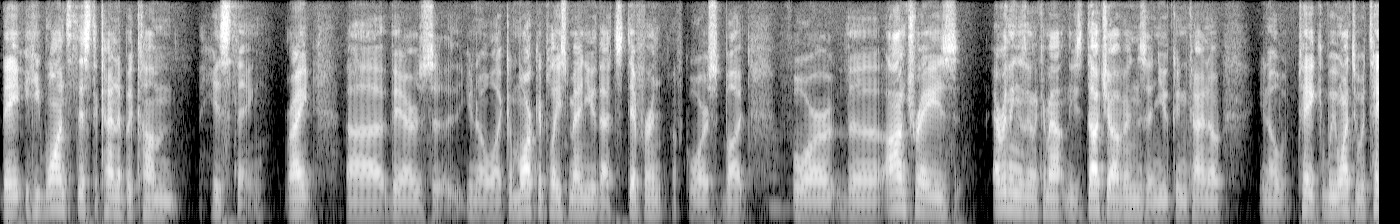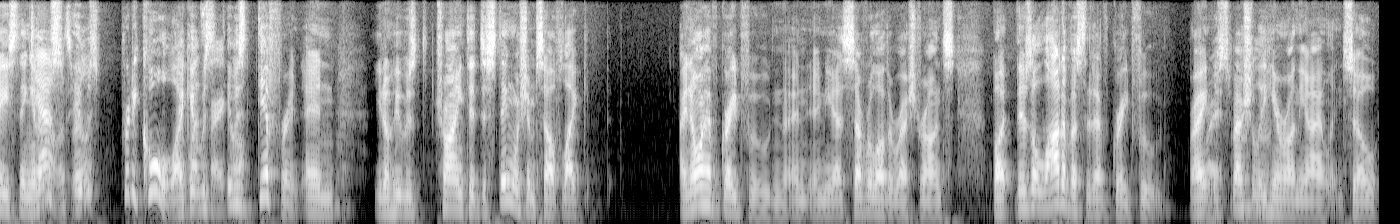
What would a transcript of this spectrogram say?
they he wants this to kind of become his thing, right? Uh, there's uh, you know like a marketplace menu that's different, of course, but for the entrees, everything is going to come out in these Dutch ovens, and you can kind of you know take. We went to a tasting, and Yeah, it it was was it was pretty cool. Like it was was very it was different, and you know he was trying to distinguish himself. Like I know I have great food, and, and, and he has several other restaurants, but there's a lot of us that have great food, right? Right. Especially here on the island. So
